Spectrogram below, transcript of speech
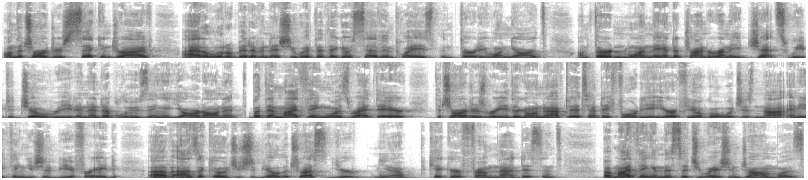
on the Chargers' second drive, I had a little bit of an issue with it. They go seven plays and 31 yards. On third and one, they end up trying to run a jet sweep to Joe Reed and end up losing a yard on it. But then my thing was right there the Chargers were either going to have to attempt a 48 yard field goal, which is not anything you should be afraid of as a coach. You should be able to trust your, you know, kicker from that distance. But my thing in this situation, John, was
